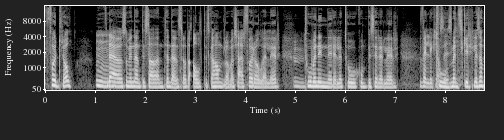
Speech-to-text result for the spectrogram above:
forhold. For Det er jo som vi nevnte i sted, en tendens til at det alltid skal handle om et skjært forhold, eller Mm. to venninner, eller to kompiser, eller Veldig to mennesker, liksom.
